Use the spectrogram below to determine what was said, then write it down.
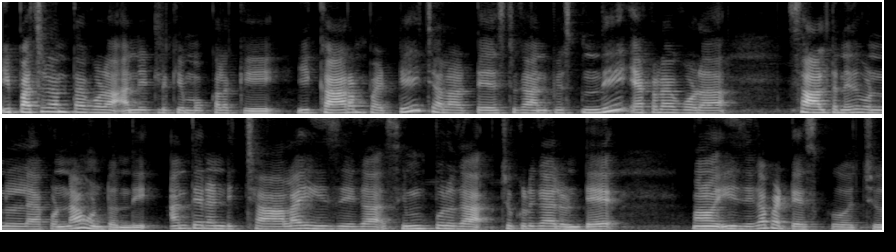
ఈ పచ్చడి అంతా కూడా అన్నిటికి ముక్కలకి ఈ కారం పట్టి చాలా టేస్ట్గా అనిపిస్తుంది. ఎక్కడా కూడా సాల్ట్ అనేది ఉండలేకుండా లేకుండా ఉంటుంది. అంతేనండి చాలా ఈజీగా సింపుల్గా చిక్కుడుకాయలు ఉంటే మనం ఈజీగా పట్టేసుకోవచ్చు.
